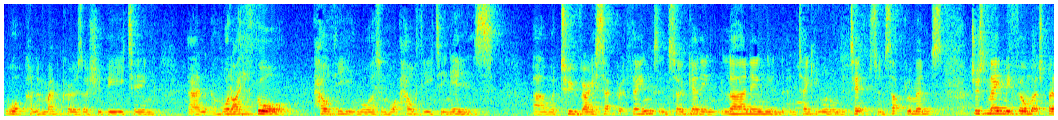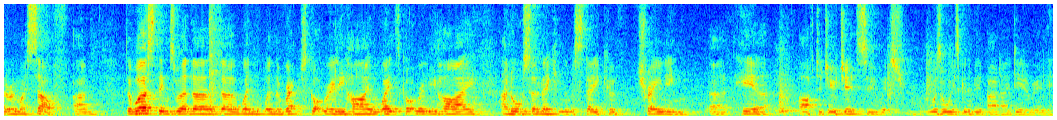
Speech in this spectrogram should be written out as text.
what kind of macros I should be eating, and, and what I thought healthy eating was and what healthy eating is. Uh, were two very separate things, and so getting learning and, and taking on all the tips and supplements just made me feel much better in myself. Um, the worst things were the, the when when the reps got really high, the weights got really high, and also making the mistake of training uh, here after jiu-jitsu, which was always going to be a bad idea, really.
